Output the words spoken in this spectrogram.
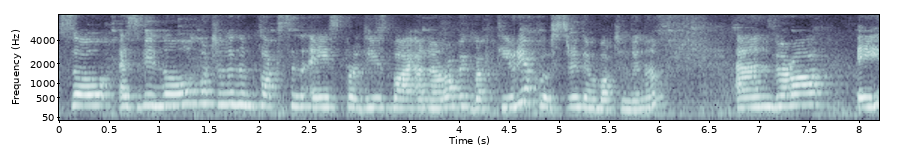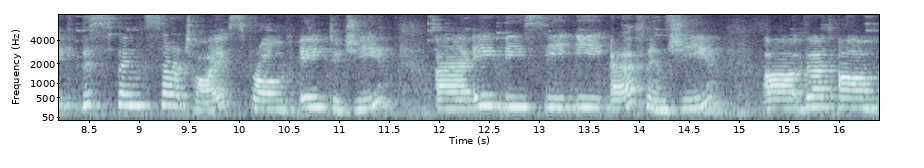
So, as we know, botulinum toxin A is produced by anaerobic bacteria, Clostridium botulinum, and there are eight distinct serotypes from A to G, uh, A, B, C, E, F, and G, uh, that are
